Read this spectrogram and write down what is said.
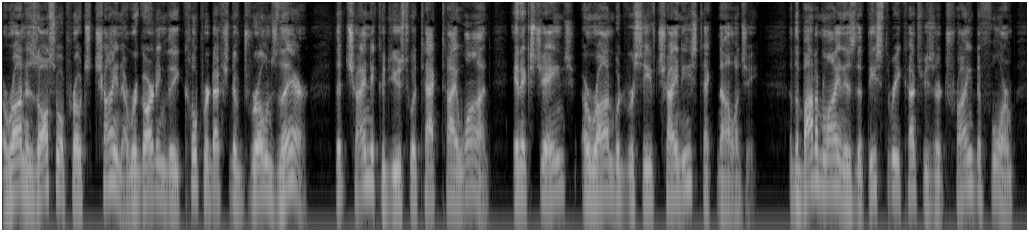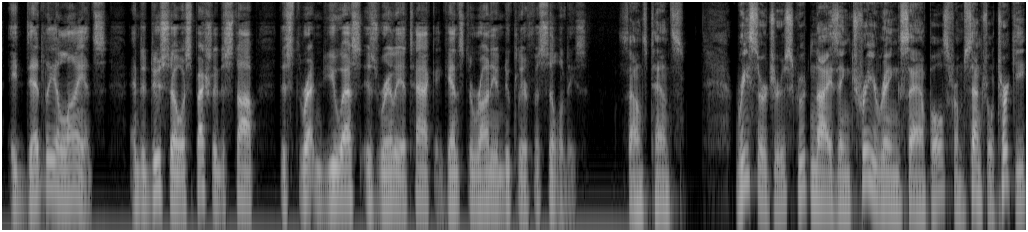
Iran has also approached China regarding the co production of drones there that China could use to attack Taiwan. In exchange, Iran would receive Chinese technology. The bottom line is that these three countries are trying to form a deadly alliance, and to do so, especially to stop this threatened U.S. Israeli attack against Iranian nuclear facilities. Sounds tense. Researchers scrutinizing tree ring samples from central Turkey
